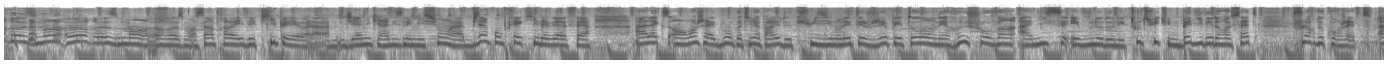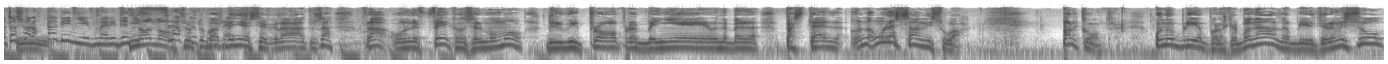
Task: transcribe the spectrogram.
Heureusement, heureusement, heureusement. C'est un travail d'équipe et voilà. Gianni qui réalise l'émission a bien compris à qui il avait affaire. Alex, en revanche, avec vous, on continue à parler de cuisine. On était au Gepetto, on est rue Chauvin à Nice et vous nous donnez tout de suite une belle idée de recette. Fleurs de courgettes. Attention, alors pas beignet, vous m'avez bien dit. Non, non, fleurs de surtout pas courgettes. beignet, c'est gras, tout ça. Là, on le fait quand c'est le moment. De l'huile propre, beignet, une belle pastel. On, on laisse ça en histoire. Par contre, on oublie un peu la carbonade, on oublie le tiramisu.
